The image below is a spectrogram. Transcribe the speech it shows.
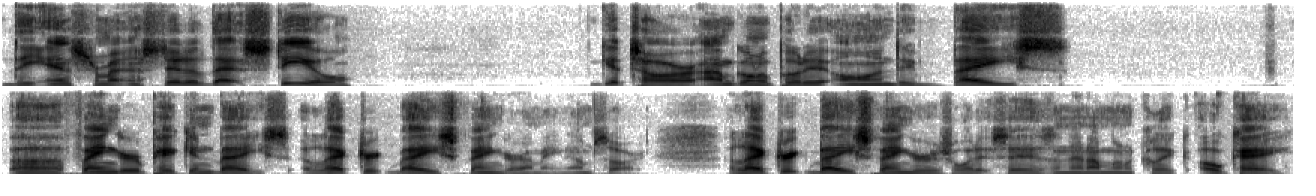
the instrument instead of that steel guitar I'm gonna put it on the bass uh, finger picking bass electric bass finger I mean I'm sorry electric bass finger is what it says and then I'm going to click OK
